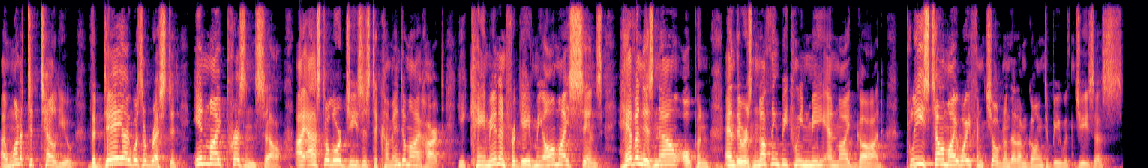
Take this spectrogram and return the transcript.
I wanted to tell you the day I was arrested in my prison cell, I asked the Lord Jesus to come into my heart. He came in and forgave me all my sins. Heaven is now open, and there is nothing between me and my God. Please tell my wife and children that I'm going to be with Jesus.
